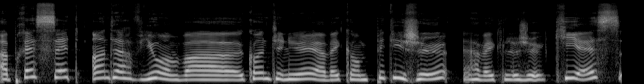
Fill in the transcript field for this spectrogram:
Après cette interview, on va continuer avec un petit jeu, avec le jeu Qui est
